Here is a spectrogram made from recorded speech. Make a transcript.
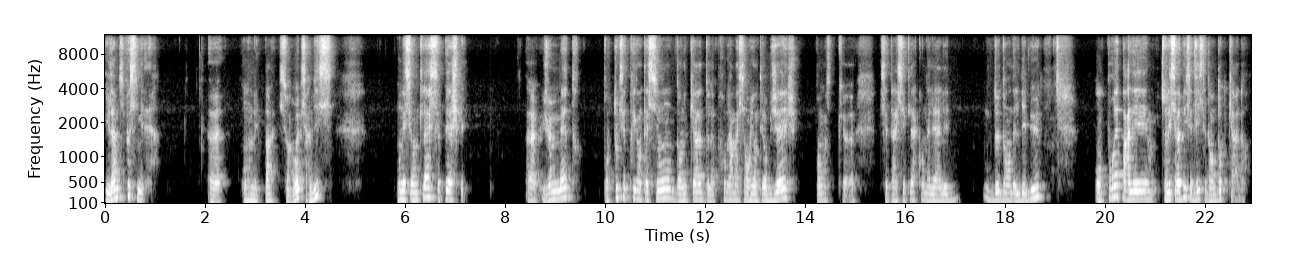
il est un petit peu similaire. Euh, on n'est pas sur un web service, on est sur une classe PHP. je vais me mettre pour toute cette présentation, dans le cadre de la programmation orientée objet, je pense que c'était assez clair qu'on allait aller dedans dès le début. On pourrait parler, les services existent dans d'autres cadres.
